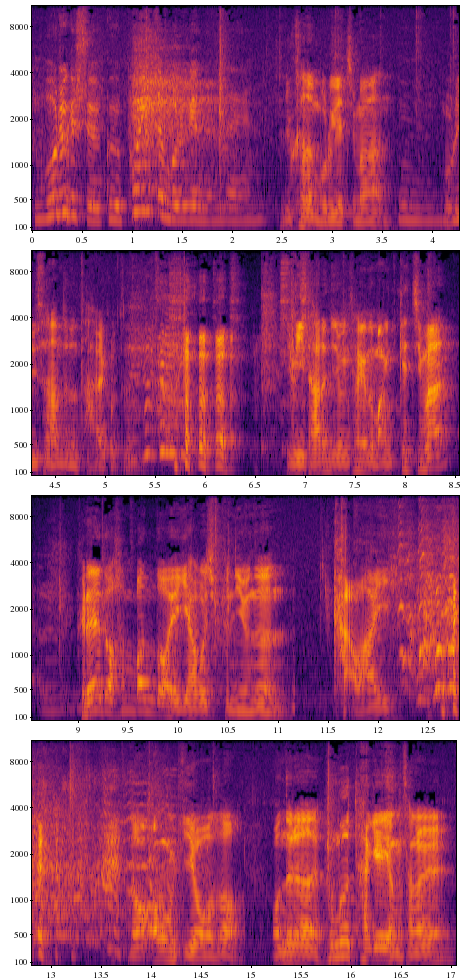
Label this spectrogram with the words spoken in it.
모르겠어요. 그 포인트 모르겠는데. 유카는 모르겠지만 음. 우리 사람들은 다 알거든 이미 다른 영상에도 많겠지만 음. 그래도 한 번 더 얘기하고 싶은 이유는 가와이 너무 귀여워서 오늘은 흐뭇하게 영상을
